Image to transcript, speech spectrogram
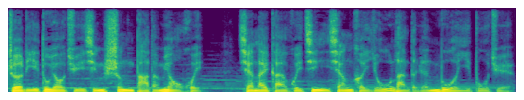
这里都要举行盛大的庙会，前来赶回进香和游览的人络绎不绝。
